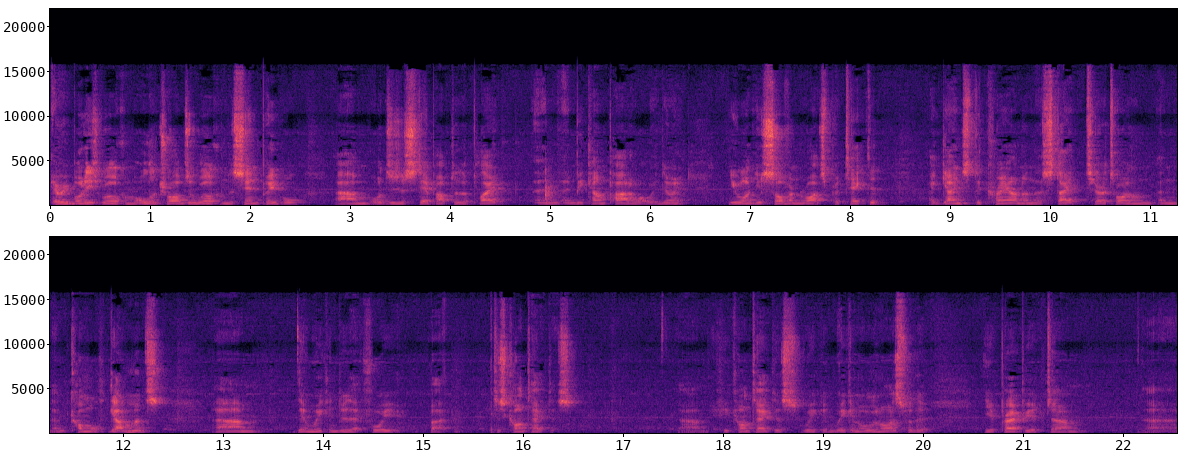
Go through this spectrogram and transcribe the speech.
Everybody's welcome. All the tribes are welcome to send people um, or to just step up to the plate and, and become part of what we're doing. You want your sovereign rights protected against the Crown and the state, territorial and, and, and Commonwealth governments, um, then we can do that for you. But just contact us. Um, if you contact us, we can we can organise for the the appropriate um, uh,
